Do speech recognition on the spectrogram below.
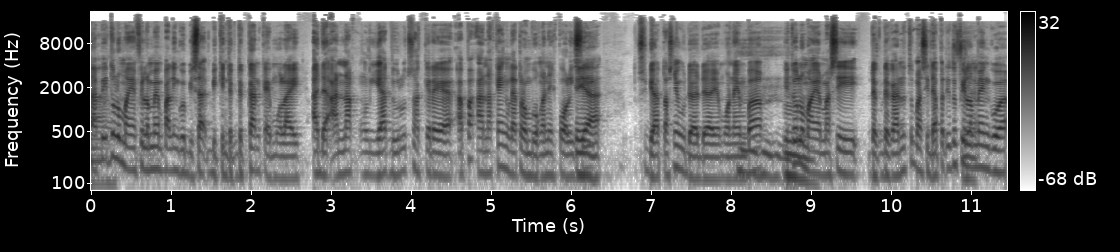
tapi itu lumayan film yang paling gue bisa bikin deg-degan kayak mulai ada anak ngeliat dulu terus akhirnya apa anaknya ngeliat rombongannya polisi Iya. terus di atasnya udah ada yang mau nembak itu lumayan masih deg-degan itu masih dapat itu film Iya. yang gue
